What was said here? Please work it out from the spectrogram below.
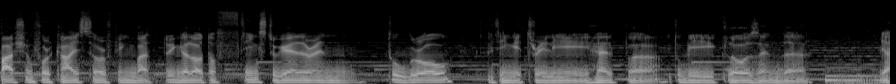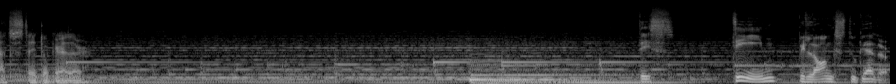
passion for kite surfing, but doing a lot of things together and to grow. I think it really helped uh, to be close and uh, yeah, to stay together. This team belongs together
